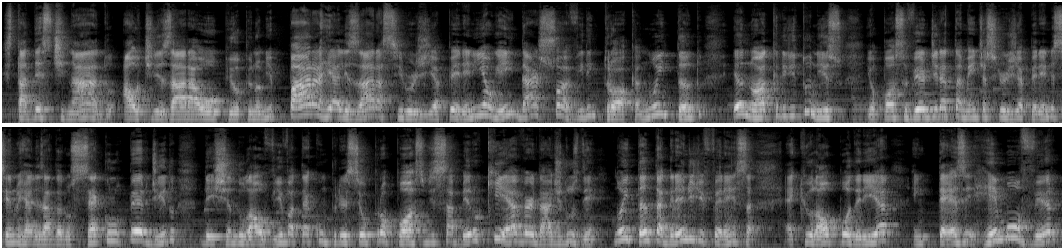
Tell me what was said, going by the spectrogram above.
está destinado a utilizar a Opi Opi no Mi para realizar a cirurgia perene e alguém dar sua vida em troca. No entanto, eu não acredito nisso. Eu posso ver diretamente a cirurgia perene sendo realizada no século perdido, deixando o Lau vivo até cumprir seu propósito de saber o que é a verdade dos D. No entanto, a grande diferença é que o Lau poderia, em tese, remover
